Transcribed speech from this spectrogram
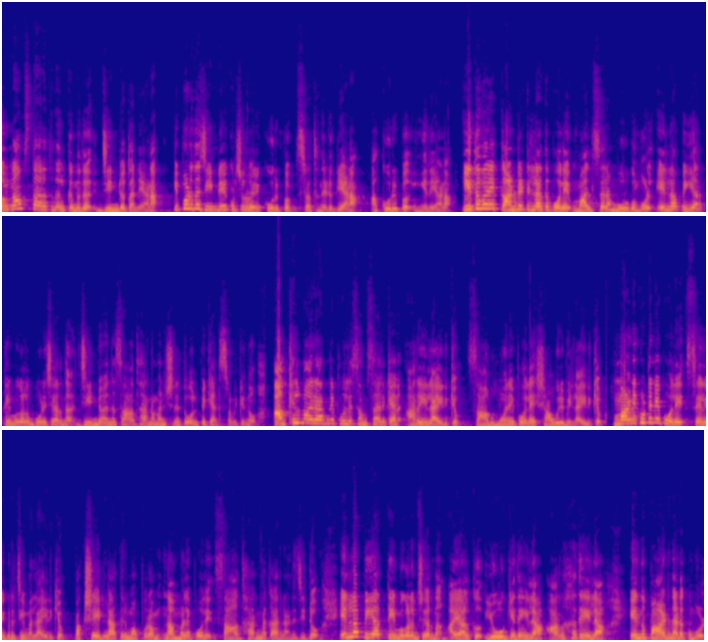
ഒന്നാം സ്ഥാനത്ത് നിൽക്കുന്നത് ജിൻഡോ തന്നെയാണ്. ഇപ്പോഴത്തെ ജിൻഡോയെ കുറിച്ചുള്ള ഒരു കുറിപ്പും ശ്രദ്ധ നേടുകയാണ്. ആ കുറിപ്പ് ഇങ്ങനെയാണ്. ഇതുവരെ കണ്ടിട്ടില്ലാത്ത പോലെ മത്സരം മുറുകുമ്പോൾ എല്ലാ പി ആർ ടീമുകളും കൂടി ചേർന്ന് ജിൻഡോ എന്ന സാധാരണ മനുഷ്യനെ തോൽപ്പിക്കാൻ ശ്രമിക്കുന്നു. അഖിൽ മാരാറിനെ പോലെ സംസാരിക്കാൻ അറിയില്ലായിരിക്കും. സാബുമോനെ പോലെ ശൗര്യമില്ലായിരിക്കും. മണിക്കുട്ടനെ പോലെ സെലിബ്രിറ്റിയുമല്ലായിരിക്കും പക്ഷെ എല്ലാത്തിനും അപ്പുറം നമ്മളെ പോലെ സാധാരണക്കാരനാണ് ജിൻഡോ. എല്ലാ പി ആർ ടീമുകളും ചേർന്ന് അയാൾക്ക് യോഗ്യതയില്ല അർഹതയില്ല എന്ന് പാടി നടക്കുമ്പോൾ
